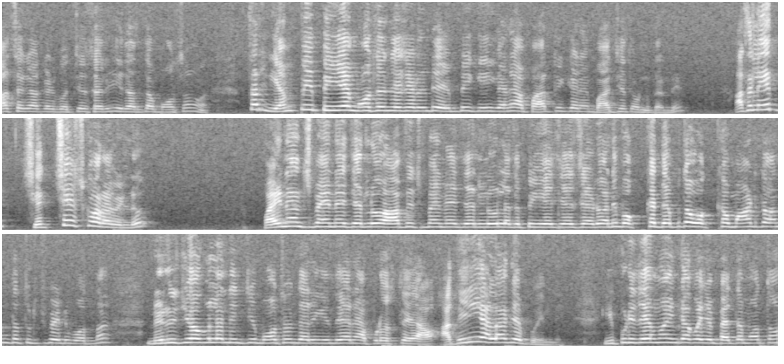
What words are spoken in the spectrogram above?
ఆశగా అక్కడికి వచ్చేసరికి ఇదంతా మోసం. సార్ ఎంపీ పిఏ మోసం చేశాడంటే ఎంపీకి కానీ ఆ పార్టీకి అనే బాధ్యత ఉండదండి. అసలు ఏం చెక్ చేసుకోరా వీళ్ళు? ఫైనాన్స్ మేనేజర్లు ఆఫీస్ మేనేజర్లు లేదా పిఏ చేశాడు అని ఒక్క దెబ్బతో ఒక్క మాటతో అంత తుడిచిపెట్టిపోతుందా? నిరుద్యోగుల నుంచి మోసం జరిగింది అని అప్పుడు వస్తే అది అలాగే పోయింది. ఇప్పుడు ఇదేమో ఇంకా కొంచెం పెద్ద మొత్తం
